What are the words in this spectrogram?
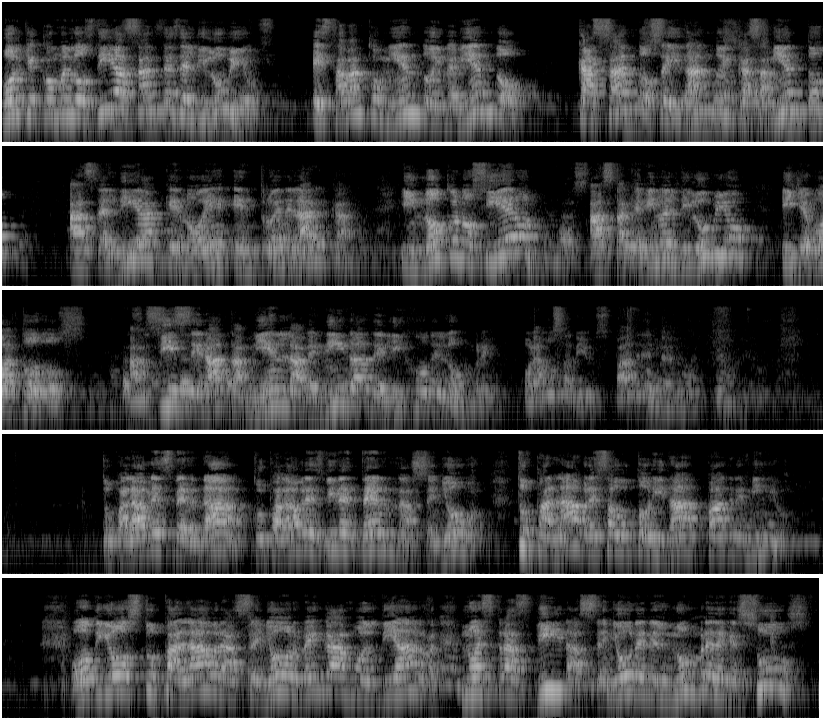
Porque como en los días antes del diluvio, estaban comiendo y bebiendo, casándose y dando en casamiento, hasta el día que Noé entró en el arca. Y no conocieron hasta que vino el diluvio y llevó a todos. Así será también la venida del Hijo del Hombre. Oramos a Dios, Padre eterno. Tu palabra es verdad, tu palabra es vida eterna, Señor. Tu palabra es autoridad, Padre mío. Oh Dios, tu palabra, Señor, venga a moldear nuestras vidas, Señor, en el nombre de Jesús.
